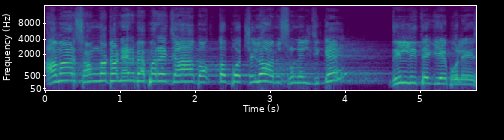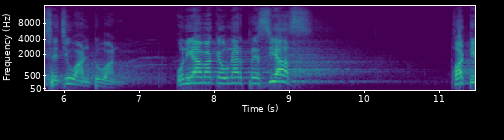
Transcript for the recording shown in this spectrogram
আমার সংগঠনের ব্যাপারে যা বক্তব্য ছিল আমি সুনীলজিকে দিল্লিতে গিয়ে বলে এসেছি ওয়ান টু ওয়ান উনি আমাকে ওনার প্রেসিয়াস ফর্টি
